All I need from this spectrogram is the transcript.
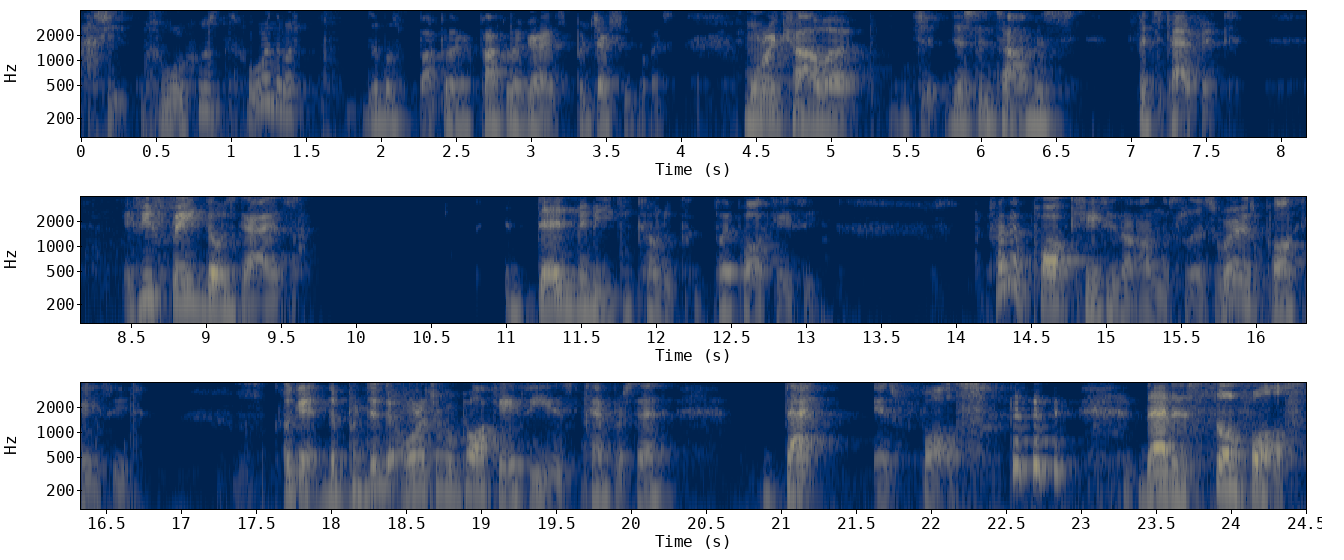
Actually, who, who's who are the most the most popular popular guys projection wise? Morikawa, J- Justin Thomas, Fitzpatrick. If you fade those guys, then maybe you can come to play Paul Casey. Try that Paul Casey's not on this list. Where is Paul Casey? Okay, the predicted ownership for Paul Casey is ten percent. That is false. that is so false.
